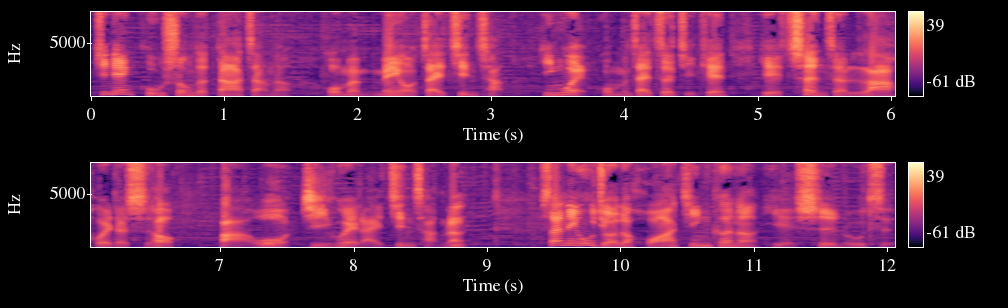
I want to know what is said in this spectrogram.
今天股松的大涨呢，我们没有再进场，因为我们在这几天也趁着拉回的时候，把握机会来进场了。三零五九的华金科呢也是如此。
